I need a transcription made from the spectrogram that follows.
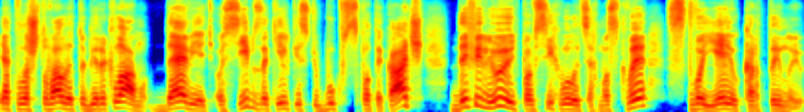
як влаштували тобі рекламу. Дев'ять осіб за кількістю букв спотикач дефілюють по всіх вулицях Москви з твоєю картиною.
